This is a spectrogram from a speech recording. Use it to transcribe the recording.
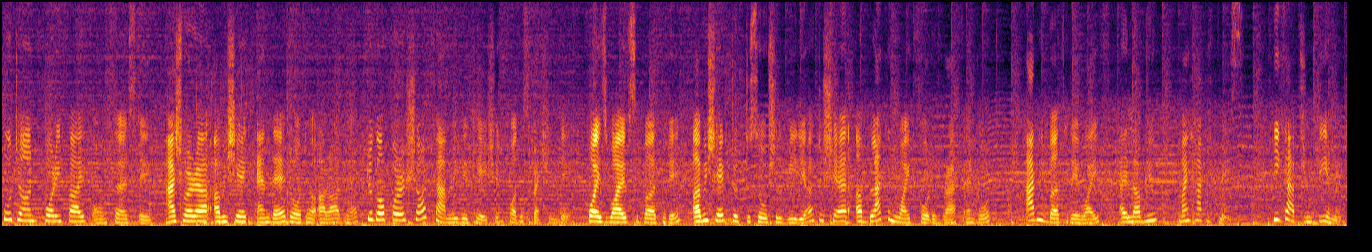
who turned 45 on Thursday. Aishwarya, Abhishek, and their daughter Aradhya took off for a short family vacation for the special day. For his wife's birthday, Abhishek took to social media to share a black and white photograph and wrote, Happy birthday, wife. I love you, my happy place. He captioned the image,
